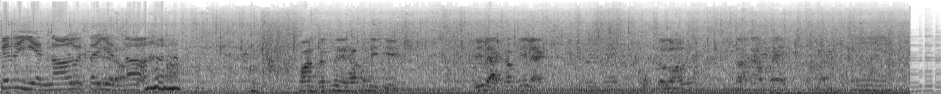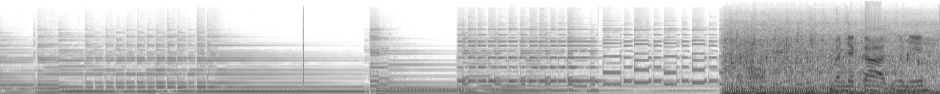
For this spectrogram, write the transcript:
ก็จะเย็นเนาะก็จะเย็นเนาะควันเป็นเลยครับคุณดีจีนี่แหละครับนี่แหละจะร้อนจะน้ำให้บรรยากาศวันนี้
